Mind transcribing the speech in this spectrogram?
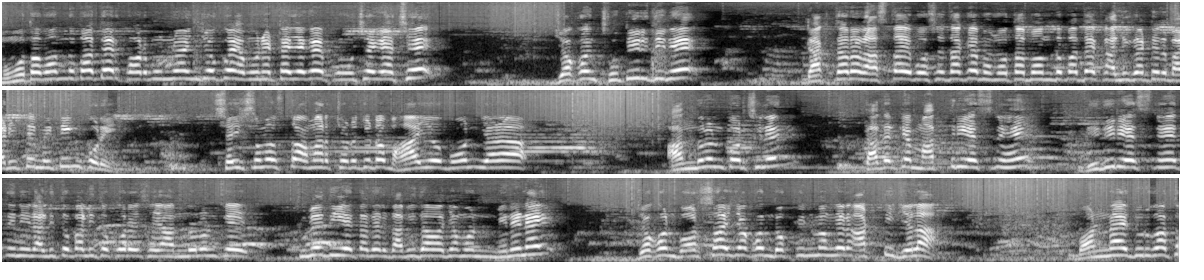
মমতা বন্দ্যোপাধ্যায়ের কর্ম উন্নয়নযোগ্য এমন একটা জায়গায় পৌঁছে গেছে, যখন ছুটির দিনে ডাক্তাররা রাস্তায় বসে থাকে, মমতা বন্দ্যোপাধ্যায় কালীঘাটের বাড়িতে মিটিং করে। সেই সমস্ত আমার ছোট ছোট ভাই ও বোন যারা আন্দোলন করছিলেন, তাদেরকে মাতৃ স্নেহে দিদির স্নেহে তিনি লালিত পালিত করে সেই আন্দোলনকে তুলে দিয়ে তাদের দাবি দেওয়া যেমন মেনে নেয়, যখন বর্ষায় যখন দক্ষিণবঙ্গের আটটি জেলা বন্যায় দুর্গত,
